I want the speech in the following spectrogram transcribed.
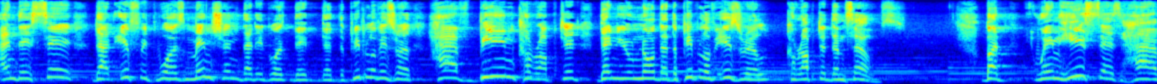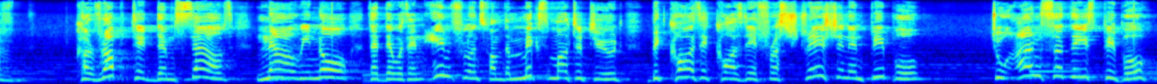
And they say that if it was mentioned that it was they, that the people of Israel have been corrupted, then you know that the people of Israel corrupted themselves. But when he says have corrupted themselves, now we know that there was an influence from the mixed multitude because it caused a frustration in people to answer these people,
